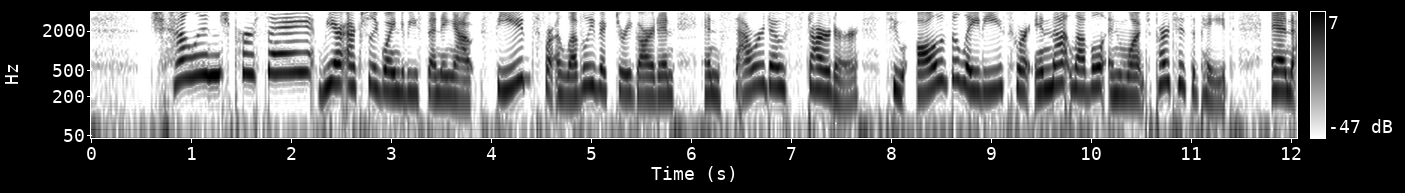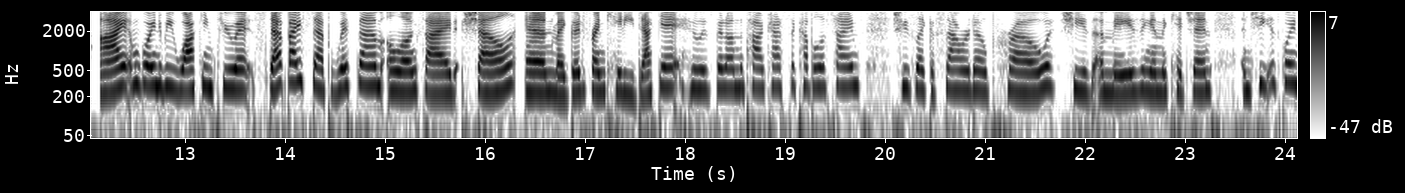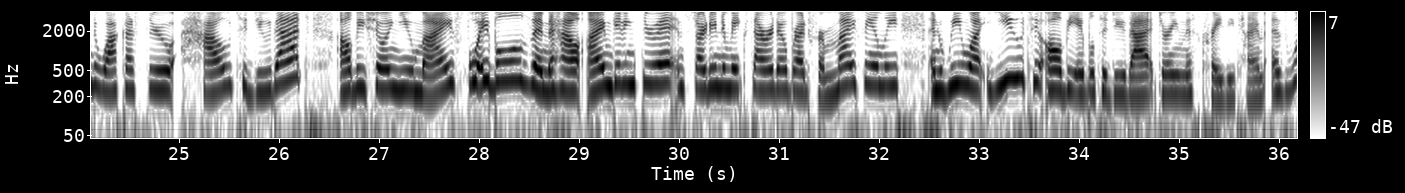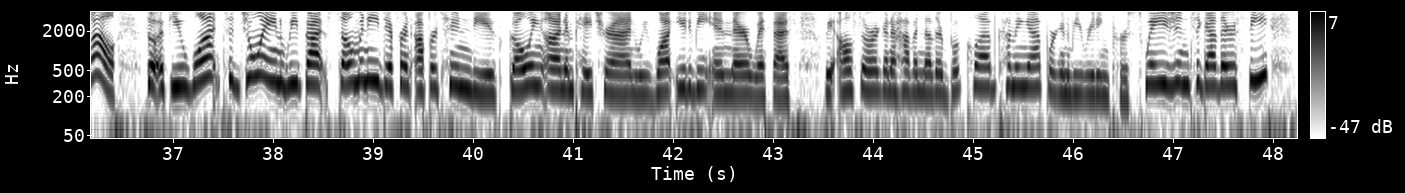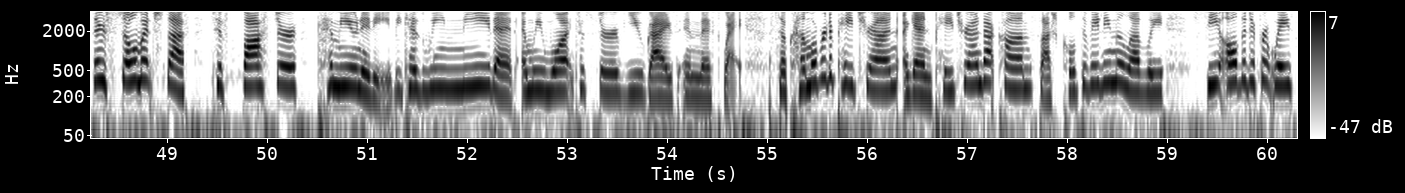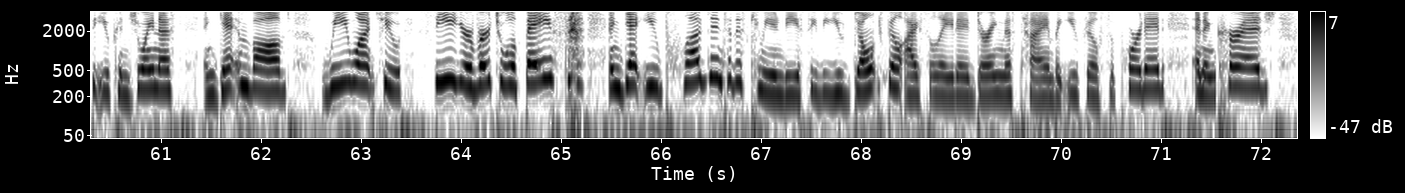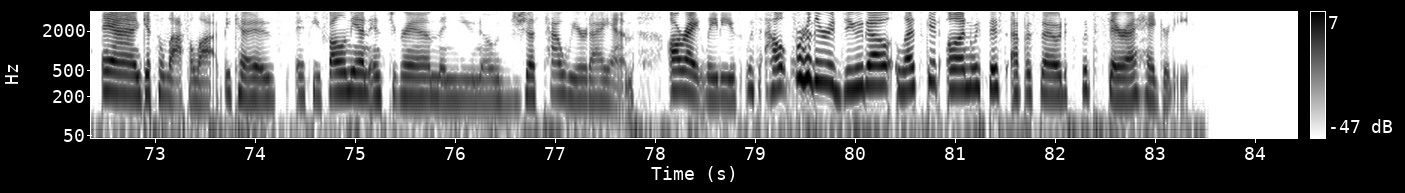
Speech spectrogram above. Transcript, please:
challenge per se. We are actually going to be sending out seeds for a lovely victory garden and sourdough starter to all of the ladies who are in that level and want to participate. And I am going to be walking through it step by step with them alongside Shell and my good friend Katie Deckett, who has been on the podcast a couple of times. She's like a sourdough pro. She's amazing in the kitchen and she is going to walk us through how to do that. I'll be showing you my foibles and how I'm getting through it and starting to to make sourdough bread for my family, and we want you to all be able to do that during this crazy time as well. So if you want to join, we've got so many different opportunities going on in Patreon. We want you to be in there with us. We also are going to have another book club coming up. We're going to be reading Persuasion together. See, there's so much stuff to foster community because we need it and we want to serve you guys in this way. So come over to Patreon. Again, patreon.com slash cultivating the lovely. See all the different ways that that you can join us and get involved. We want to see your virtual face and get you plugged into this community so that you don't feel isolated during this time, but you feel supported and encouraged and get to laugh a lot. Because if you follow me on Instagram, then you know just how weird I am. All right, ladies, without further ado, though, let's get on with this episode with Sara Hagerty.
